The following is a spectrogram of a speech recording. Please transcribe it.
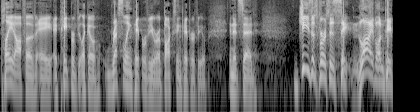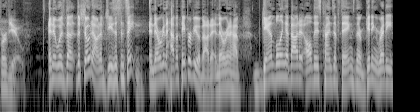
played off of a, a pay per view, like a wrestling pay per view or a boxing pay per view. And it said, Jesus versus Satan, live on pay per view. And it was the, the showdown of Jesus and Satan. And they were going to have a pay per view about it. And they were going to have gambling about it, all these kinds of things. And they're getting ready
